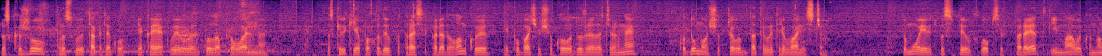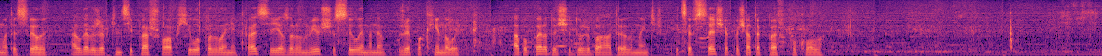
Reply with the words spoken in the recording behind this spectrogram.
Розкажу про свою тактику, яка, як виявилось, була провальною. Оскільки я походив по трасі перед гонкою і побачив, що коло дуже затяжне, подумав, що треба б дати витривалістю. Тому я відпустив хлопців вперед і мав економити сили. Але вже в кінці першого обхилу по зеленій трасі я зрозумів, що сили мене вже покинули. А попереду ще дуже багато елементів, і це все ще початок першого кола.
